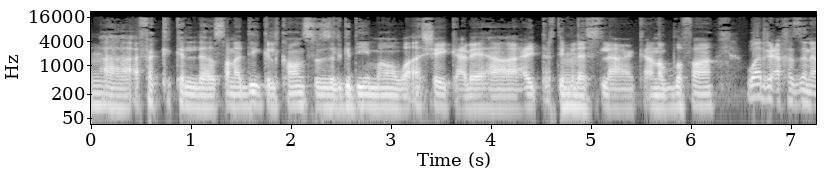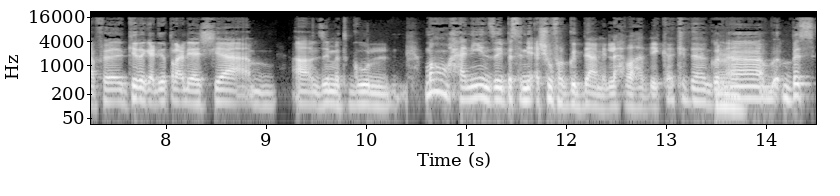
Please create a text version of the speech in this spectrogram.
آه، أفكك الصناديق ال consoles القديمة وأشيك عليها أعيد ترتيب. الاسلاك أنظفها وأرجع أخزنها فكذا قاعد يطلع لي أشياء آه زي ما تقول ما هو حنين زي بس إني أشوفها قدامي اللحظة هذيك كذا أقول. آه بس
